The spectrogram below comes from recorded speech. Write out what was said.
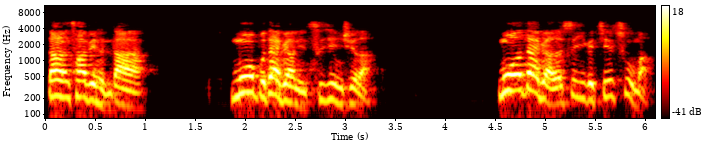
当然差别很大啊。摸不代表你吃进去了，摸代表的是一个接触嘛。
